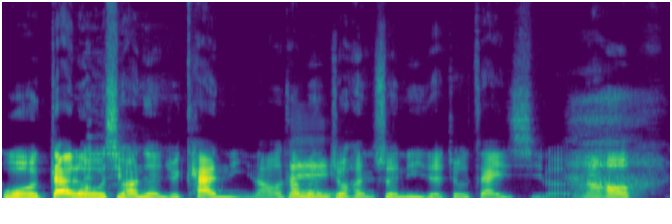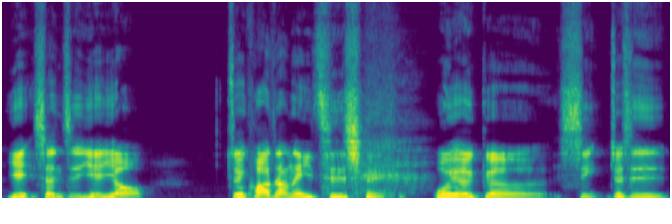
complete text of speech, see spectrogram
我带了我喜欢的人去看你，然后他们就很顺利的就在一起了。然后也甚至也有最夸张的一次是，我有一个新就是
